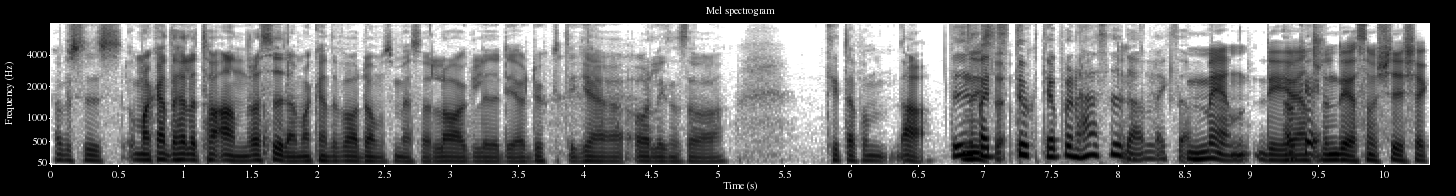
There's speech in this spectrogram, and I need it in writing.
Ja precis. Och man kan inte heller ta andra sidan, man kan inte vara de som är så laglydiga och duktiga och liksom så titta på, ja, vi är faktiskt duktiga på den här sidan liksom. Men det är Okej. egentligen det som Zizek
